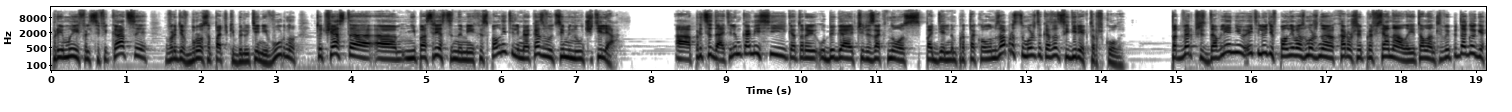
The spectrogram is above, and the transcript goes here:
прямые фальсификации, вроде вброса пачки бюллетеней в урну, то часто э, непосредственными их исполнителями оказываются именно учителя. А председателем комиссии, который убегает через окно с поддельным протоколом, запросто может оказаться и директор школы. Подвергшись давлению, эти люди, вполне возможно, хорошие профессионалы и талантливые педагоги,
